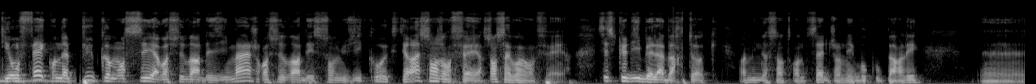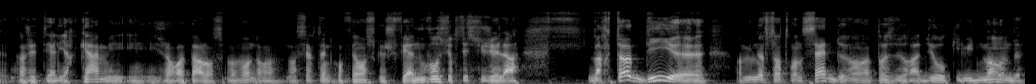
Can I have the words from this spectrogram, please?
qui ont fait qu'on a pu commencer à recevoir des images, recevoir des sons musicaux, etc., sans en faire, sans savoir en faire. C'est ce que dit Béla Bartok en 1937. J'en ai beaucoup parlé euh, quand j'étais à l'IRCAM, et, j'en reparle en ce moment dans certaines conférences que je fais à nouveau sur ces sujets-là. Bartok dit euh, en 1937 devant un poste de radio qui lui demande,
